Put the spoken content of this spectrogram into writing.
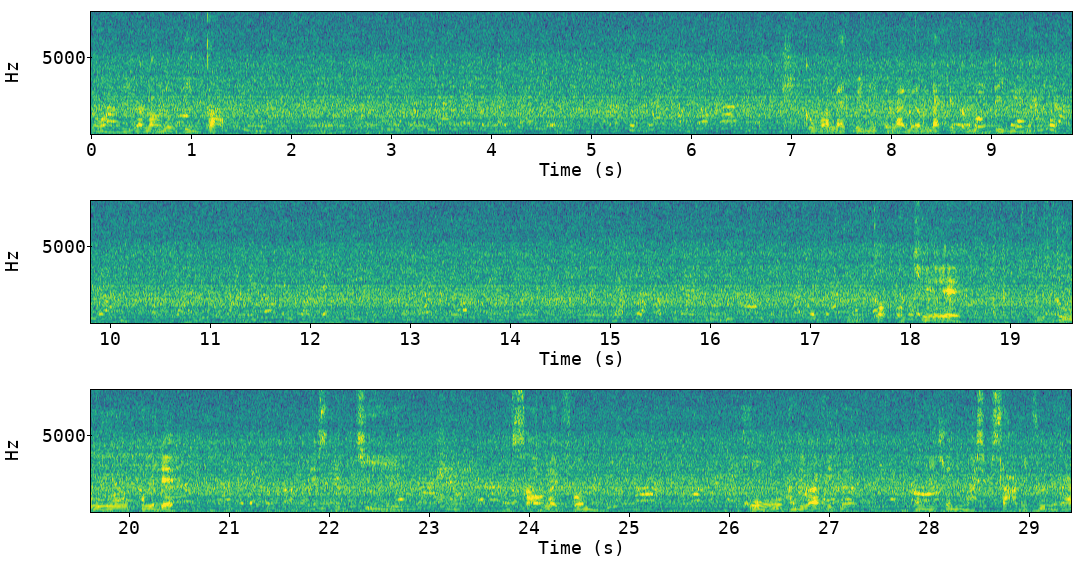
ระหว่างนี้ก็รอโหลดดิ้งต่อกูว่าแหลกไปนิดนี่แหละเริ่มแหลกจะต้องโหลดดิ้งเลยนะก็โอเค ตู้ปืนเด้ SMG ไอเซาไรเฟิลโหพันดีร้อยสิบเลยเรามีแค่หนึ่งร้อยสิบสามยังซื้อไม่ได้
